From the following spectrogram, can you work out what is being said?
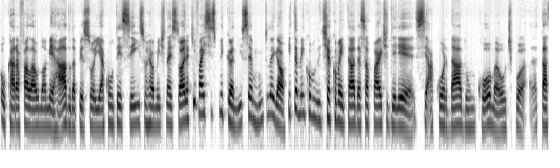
o cara falar o nome errado da pessoa e acontecer isso realmente na história, que vai se explicando. Isso é muito legal. E também, como ele tinha comentado, essa parte dele ser acordado, um coma, ou tipo, tá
